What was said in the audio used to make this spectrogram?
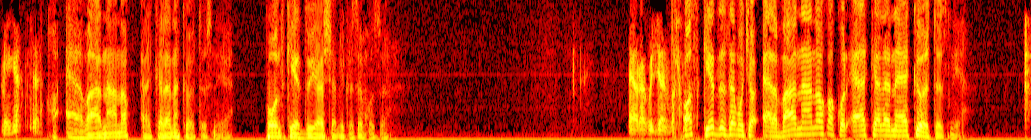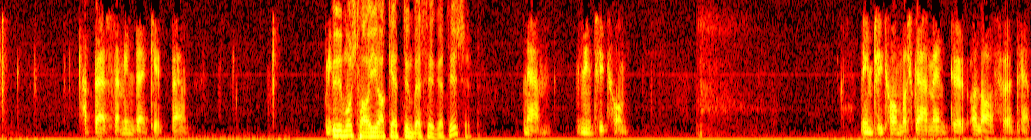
Még egyszer? Ha elválnának, el kellene költöznie. Pont kérdőjel semmi közöm hozzá. Ne ragudjon most. Azt kérdezem, hogyha elválnának, akkor el kellene költöznie. Hát persze, mindenképpen. Mind... Ő most hallja a kettőnk beszélgetését? Nem, nincs itthon. Nincs itthon, most elment a Lalföldre.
